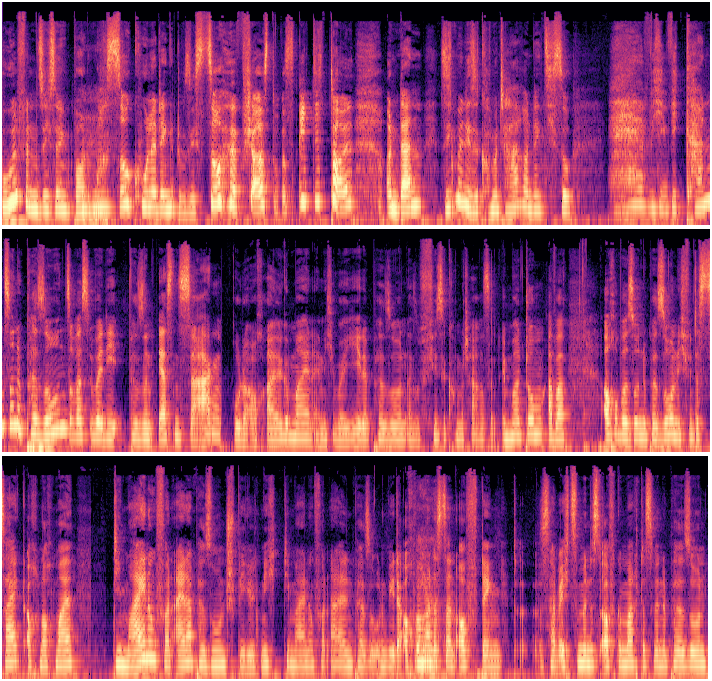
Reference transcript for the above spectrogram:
cool findet und sich so denkt, boah, du Mhm. machst so coole Dinge, du siehst so hübsch aus, du bist richtig toll. Und dann sieht man diese Kommentare und denkt sich so, hä, wie, wie kann so eine Person sowas über die Person erstens sagen oder auch allgemein, eigentlich über jede Person, also fiese Kommentare sind immer dumm, aber auch über so eine Person. Ich finde, das zeigt auch nochmal, die Meinung von einer Person spiegelt nicht die Meinung von allen Personen wieder, auch wenn Ja. man das dann oft denkt. Das habe ich zumindest oft gemacht, dass wenn eine Person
